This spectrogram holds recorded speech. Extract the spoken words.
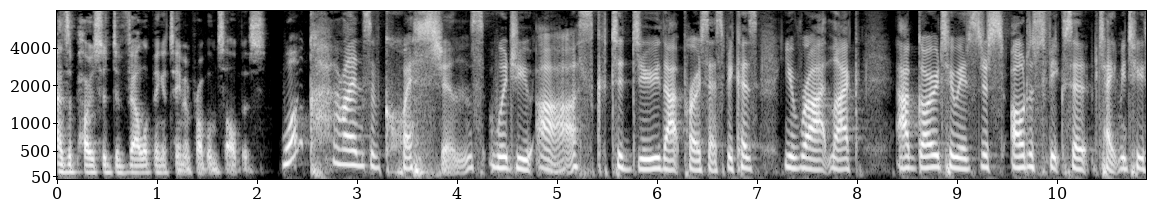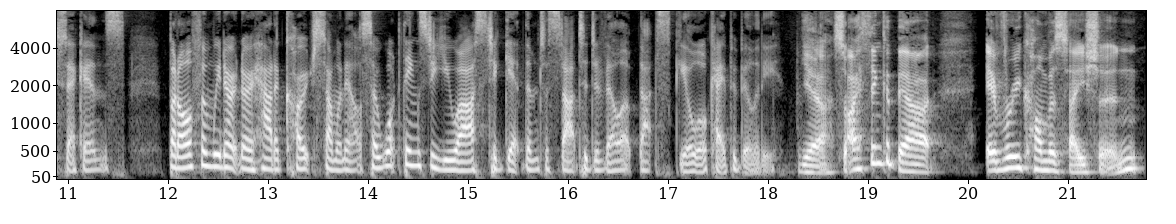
as opposed to developing a team of problem solvers. What kinds of questions would you ask to do that process? Because you're right, like our go to is just, I'll just fix it, take me two seconds. But often we don't know how to coach someone else. So, what things do you ask to get them to start to develop that skill or capability? Yeah. So, I think about every conversation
